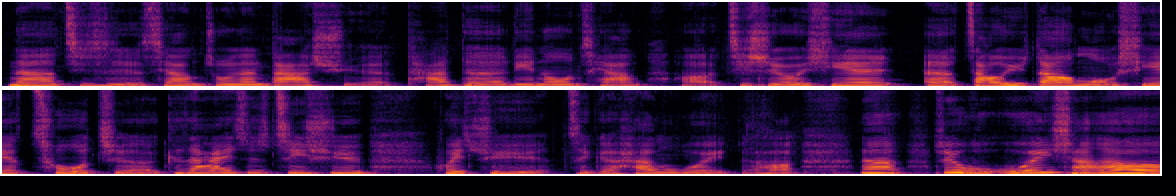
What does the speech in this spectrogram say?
那其实像中山大学它的联农墙啊，即使有一些呃遭遇到某些挫折，可是还是继续会去这个捍卫的哈。那所以我，我也想要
